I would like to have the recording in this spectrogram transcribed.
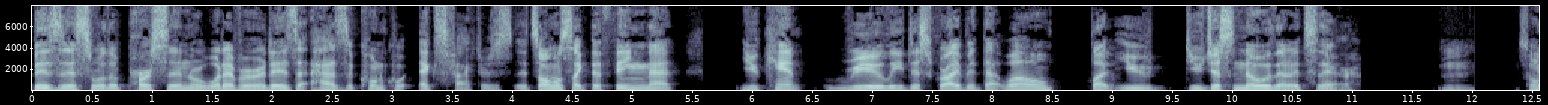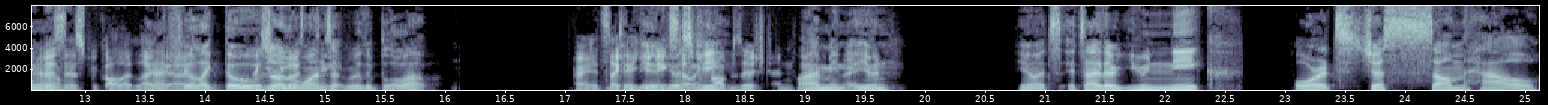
business or the person or whatever it is that has the quote unquote X factors, it's almost like the thing that you can't really describe it that well, but you you just know that it's there. Mm. So You in know, business, we call it like and I uh, feel like those like are the ones that really blow up. Right. It's it like a be a unique selling proposition. I mean, even you know, it's it's either unique or it's just somehow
